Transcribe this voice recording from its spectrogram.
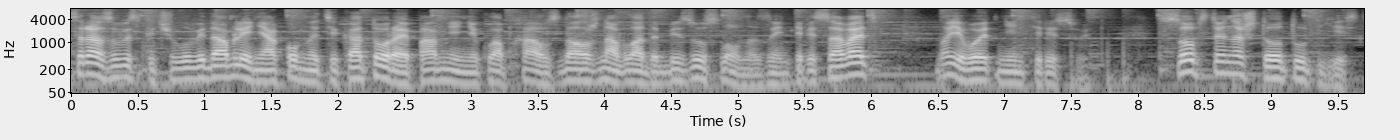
сразу выскочило уведомление о комнате, которая, по мнению Clubhouse, должна Влада безусловно заинтересовать, но его это не интересует. Собственно, что тут есть.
